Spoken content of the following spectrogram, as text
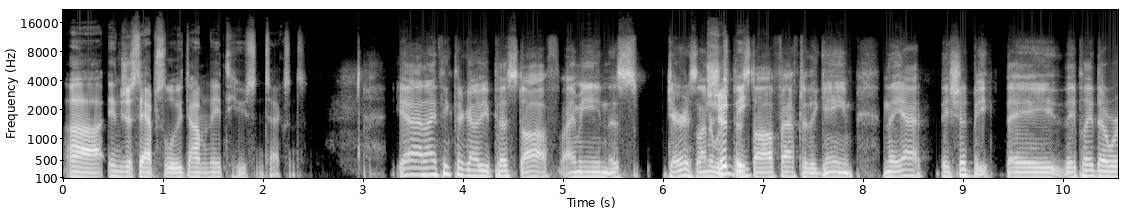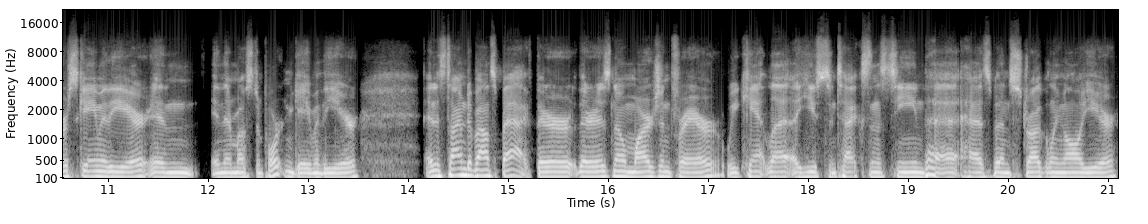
uh, and just absolutely dominate the Houston Texans. Yeah, and I think they're going to be pissed off. I mean, this Darius Leonard Should was be. pissed off after the game, and they, yeah, they should be. They they played their worst game of the year in in their most important game of the year, and it's time to bounce back. There there is no margin for error. We can't let a Houston Texans team that has been struggling all year,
